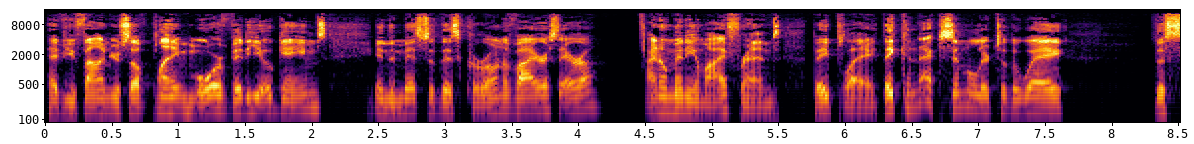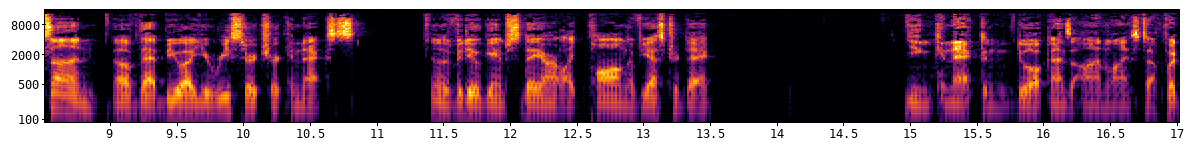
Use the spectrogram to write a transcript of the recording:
Have you found yourself playing more video games in the midst of this coronavirus era? I know many of my friends, they play, they connect similar to the way the son of that BYU researcher connects. You know, the video games today aren't like Pong of yesterday you can connect and do all kinds of online stuff. But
